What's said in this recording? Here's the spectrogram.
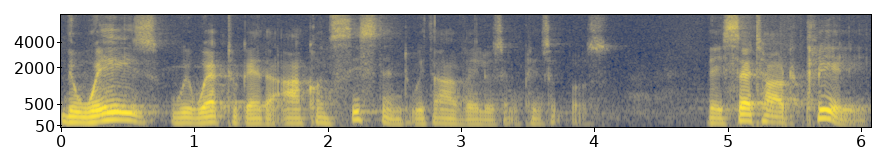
the ways we work together are consistent with our values and principles. They set out clearly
